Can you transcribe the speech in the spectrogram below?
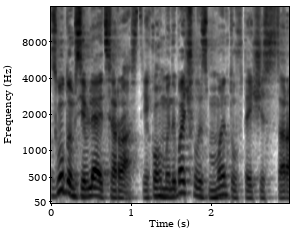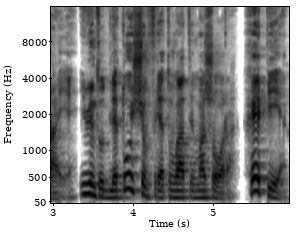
Згодом з'являється Раст, якого ми не бачили з моменту втечі з сарая, і він тут для того, щоб врятувати мажора. Хеппі енд.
